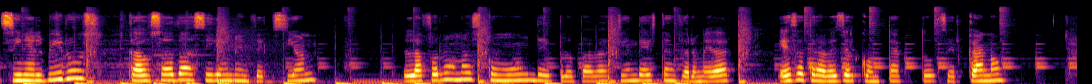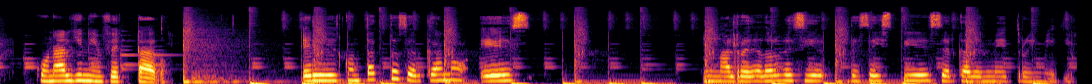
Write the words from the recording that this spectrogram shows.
Sin el virus causado así de una infección, la forma más común de propagación de esta enfermedad es a través del contacto cercano con alguien infectado. El contacto cercano es alrededor de 6 pies cerca del metro y medio.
